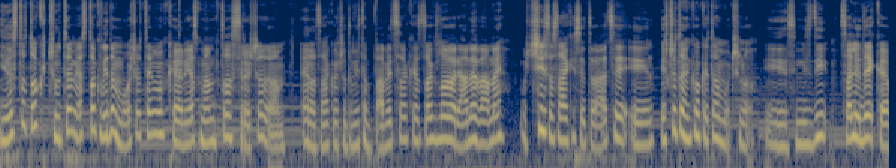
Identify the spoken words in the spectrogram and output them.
jaz to tako čutim, jaz to vidim moč v tem, ker jaz imam to srečo, da imam eno tako čudovito babico, ki tako zelo verjame vame. V čisto vsaki situaciji in jaz čutim, kako je to močno. In se mi zdi, so ljudje, ki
